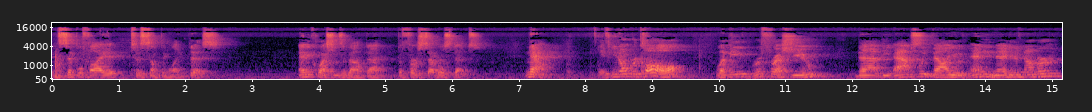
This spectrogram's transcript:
and simplify it to something like this. Any questions about that? The first several steps. Now, if you don't recall, let me refresh you that the absolute value of any negative number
